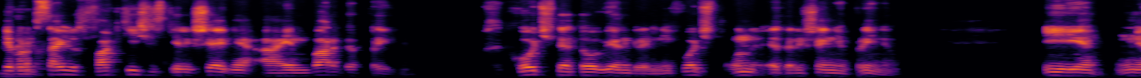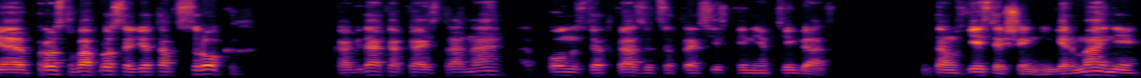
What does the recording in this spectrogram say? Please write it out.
Евросоюз фактически решение о эмбарго принял. Хочет этого Венгрия или не хочет, он это решение принял. И э, просто вопрос идет о сроках, когда какая страна полностью отказывается от российской нефти и газа. Там есть решение Германии,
